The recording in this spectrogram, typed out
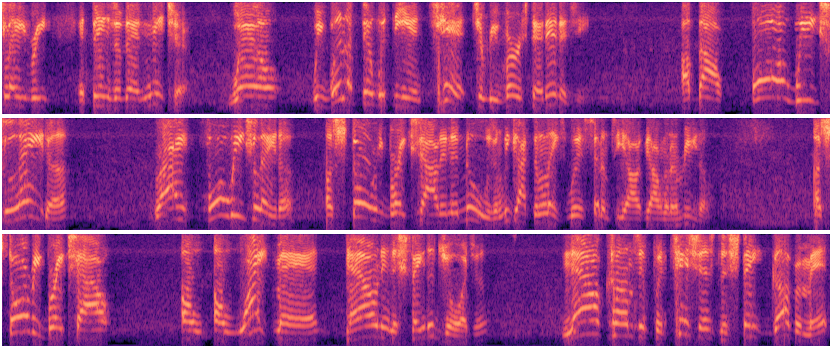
slavery and things of that nature. Well, we went up there with the intent to reverse that energy. About four weeks later, right? Four weeks later, a story breaks out in the news, and we got the links. We'll send them to y'all if y'all want to read them. A story breaks out a, a white man down in the state of Georgia now comes and petitions the state government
